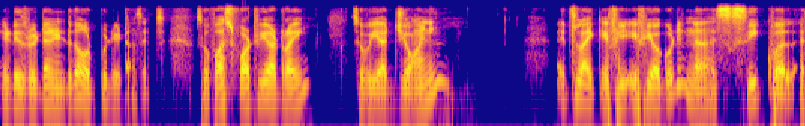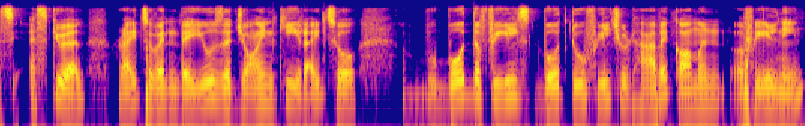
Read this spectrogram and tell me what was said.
it is written into the output data sets. So first what we are trying, so we are joining it's like if you if you are good in uh, SQL, SQL, right? So when they use the join key, right? So both the fields, both two fields should have a common uh, field name.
